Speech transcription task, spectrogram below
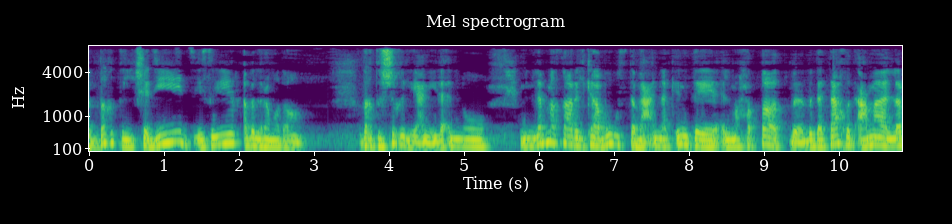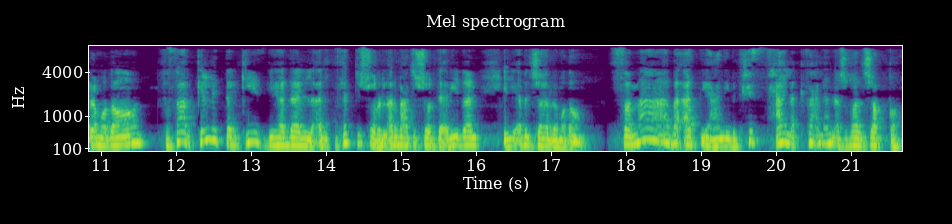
الضغط الشديد يصير قبل رمضان. ضغط الشغل يعني لأنه لما صار الكابوس تبع إنك أنت المحطات بدها تاخذ أعمال لرمضان فصار كل التركيز بهذا الثلاث أشهر الأربعة أشهر تقريبا اللي قبل شهر رمضان. فما بقت يعني بتحس حالك فعلا أشغال شاقة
